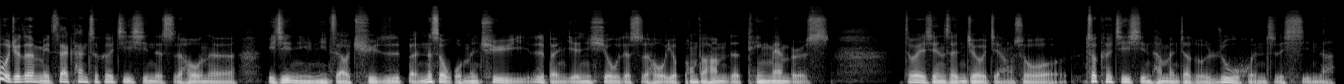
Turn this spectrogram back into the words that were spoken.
以我觉得每次在看这颗机芯的时候呢，以及你你只要去日本，那时候我们去日本研修的时候，有碰到他们的 team members，这位先生就讲说，这颗机芯他们叫做入魂之心啊。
